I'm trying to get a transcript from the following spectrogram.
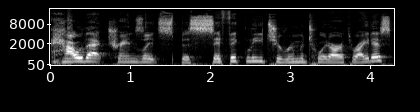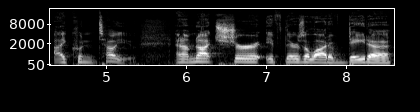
how that translates specifically to rheumatoid arthritis, I couldn't tell you. And I'm not sure if there's a lot of data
